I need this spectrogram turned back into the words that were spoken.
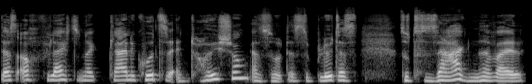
dass auch vielleicht so eine kleine kurze Enttäuschung, also so, das ist so blöd, das so zu sagen, ne, weil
